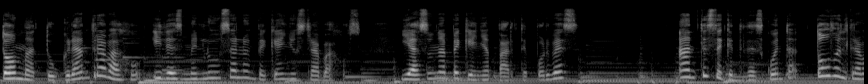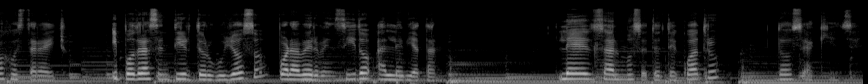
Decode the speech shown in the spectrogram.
Toma tu gran trabajo y desmenúzalo en pequeños trabajos y haz una pequeña parte por vez. Antes de que te des cuenta, todo el trabajo estará hecho y podrás sentirte orgulloso por haber vencido al leviatán. Lee el Salmo 74, 12 a 15.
